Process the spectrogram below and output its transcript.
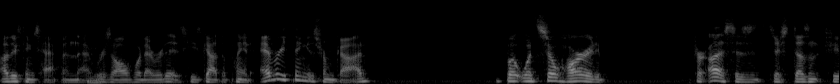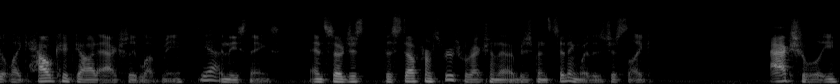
other things happen that mm. resolve whatever it is. He's got the plan. Everything is from God. But what's so hard for us is it just doesn't feel like how could God actually love me Yeah. in these things? And so just the stuff from spiritual direction that I've just been sitting with is just like actually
